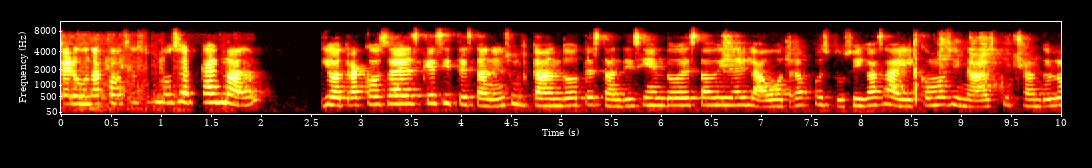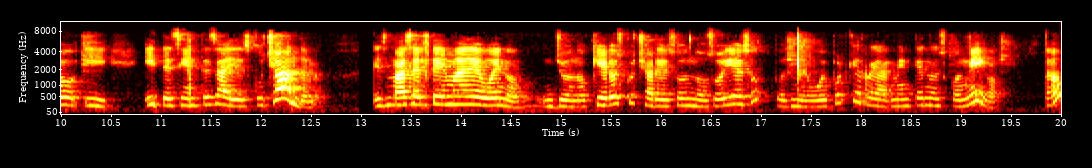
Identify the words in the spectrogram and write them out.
Pero una cosa es uno ser calmado y otra cosa es que si te están insultando, te están diciendo esta vida y la otra, pues tú sigas ahí como si nada escuchándolo y, y te sientes ahí escuchándolo. Es más el tema de, bueno, yo no quiero escuchar eso, no soy eso, pues me voy porque realmente no es conmigo, ¿no?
